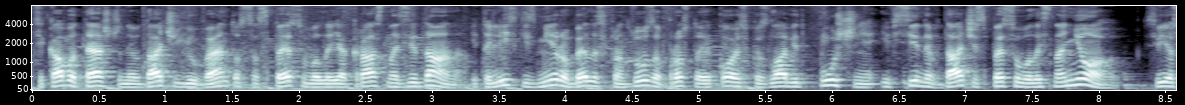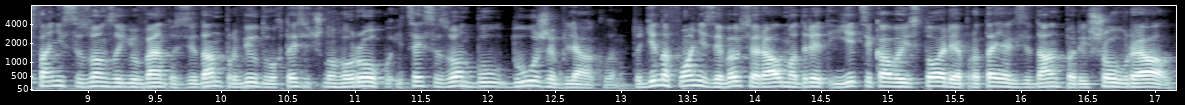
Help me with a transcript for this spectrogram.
Цікаво те, що невдачі Ювентуса списували якраз на Зідана. Італійські змі робили з француза просто якогось козла відпущення, і всі невдачі списувались на нього. Свій останній сезон за Ювентус Зідан провів 2000 року, і цей сезон був дуже бляклим. Тоді на фоні з'явився Реал Мадрид, і є цікава історія про те, як Зідан перейшов в Реал.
